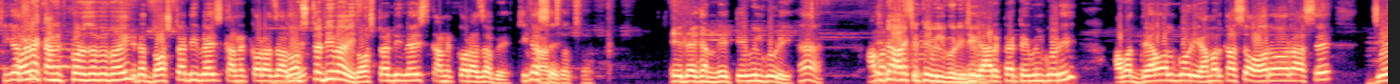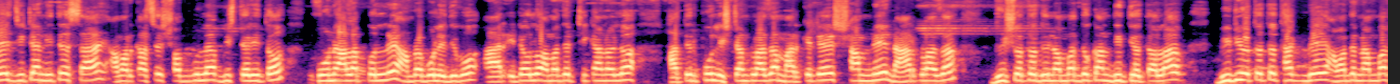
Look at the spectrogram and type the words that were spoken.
ঠিক আছে? কানেক্ট করা যাবে ভাই? এটা দশটা ডিভাইস কানেক্ট করা যাবে। দশটা ডিভাইস দশটা ডিভাইস কানেক্ট করা যাবে ঠিক আছে? আচ্ছা আচ্ছা। এই দেখেন এই টেবিল গড়ি হ্যাঁ? আমার এটা আরেকটা টেবিল গড়ি জি আরেকটা টেবিল ঘড়ি আবার দেওয়াল ঘড়ি আমার কাছে অহরহর আছে। যে যেটা নিতে চায় আমার কাছে সবগুলা বিস্তারিত ফোন আলাপ করলে আমরা বলে দিব। আর এটা হলো আমাদের ঠিকানা হলো হাতিরপুল ইস্টার্ন প্লাজা মার্কেটের সামনে নাহার প্লাজা দুইশত দুই নম্বর দোকান দ্বিতীয় তলা। ভিডিওতে তো থাকবে আমাদের নাম্বার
